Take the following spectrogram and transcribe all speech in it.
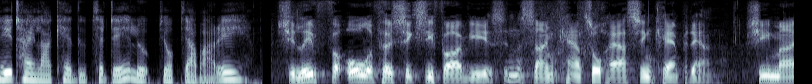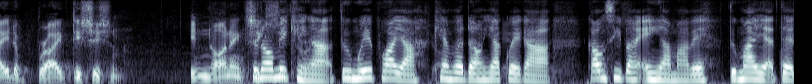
နေထိုင်လာခဲ့သူဖြစ်တယ်လို့ပြောပြပါတယ် She lived for all of her 65 years in the same council house in Camperdown. She made a brave decision. In 1960ကျွန်တော်မိခင်ကသူမွေးဖွားရာ Camperdown ရပ်ကွက်ကကောင်စီပိုင်အိမ်ယာမှာပဲသူမရဲ့အသက်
